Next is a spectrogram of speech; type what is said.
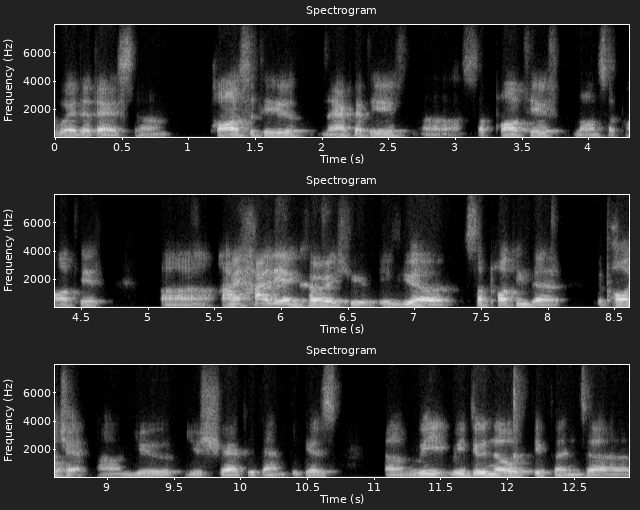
whether there's um, positive, negative, supportive, non-supportive, uh, I highly encourage you if you are supporting the, the project, um, you you share to them because uh, we we do know different uh,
